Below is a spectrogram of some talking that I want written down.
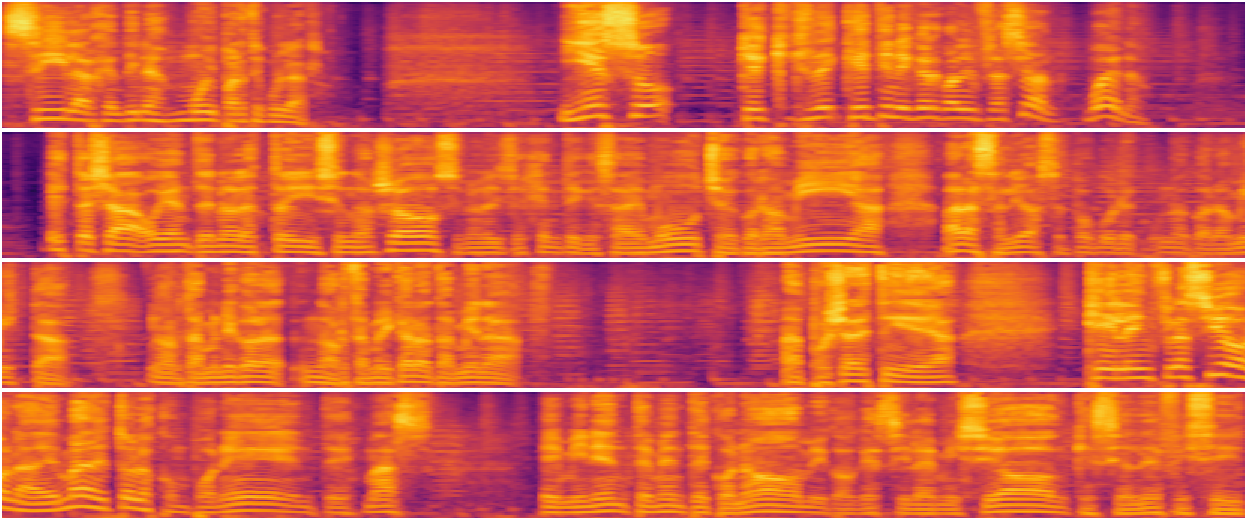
Sí, la Argentina es muy particular. ¿Y eso qué, tiene que ver con la inflación? Bueno, esto ya obviamente no lo estoy diciendo yo, sino lo dice gente que sabe mucho de economía. Ahora salió hace poco un, economista norteamericano, norteamericano también a apoyar esta idea. Que la inflación, además de todos los componentes más eminentemente económicos, que si la emisión, que si el déficit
